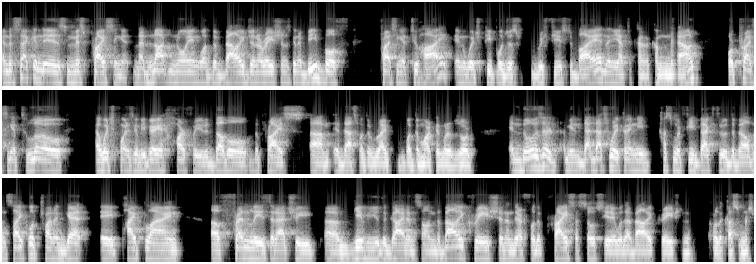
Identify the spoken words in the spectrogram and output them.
And the second is mispricing it, that not knowing what the value generation is going to be, both pricing it too high, in which people just refuse to buy it, and then you have to kind of come down, or pricing it too low, at which point it's going to be very hard for you to double the price um, if that's what the right what the market would absorb and those are i mean that, that's where you kind of need customer feedback through a development cycle trying to get a pipeline of friendlies that actually uh, give you the guidance on the value creation and therefore the price associated with that value creation for the customers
